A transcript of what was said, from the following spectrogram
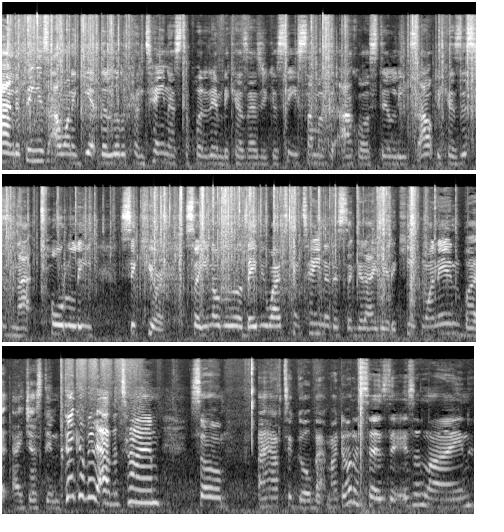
and the thing is, I want to get the little containers to put it in because as you can see, some of the alcohol still leaks out because this is not totally secure. So you know the little baby wipes container, this is a good idea to keep one in, but I just didn't think of it at the time. So I have to go back. My daughter says there is a line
